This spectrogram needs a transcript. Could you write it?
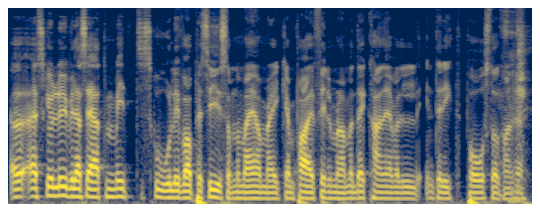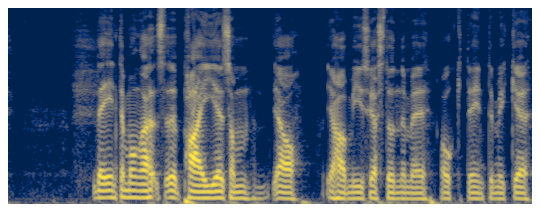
eh, jag skulle ju vilja säga att mitt skolliv var precis som de här American Pie-filmerna, men det kan jag väl inte riktigt påstå kanske. Det är inte många eh, pajer som, ja, jag har mysiga stunder med och det är inte mycket,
